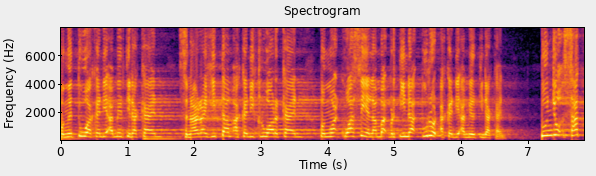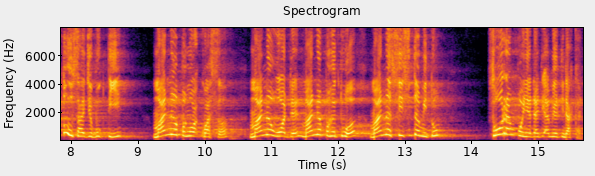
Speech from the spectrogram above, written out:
pengetua akan diambil tindakan, senarai hitam akan dikeluarkan, penguat kuasa yang lambat bertindak turut akan diambil tindakan. Tunjuk satu sahaja bukti, mana penguat kuasa, mana warden, mana pengetua, mana sistem itu, seorang pun yang dah diambil tindakan.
